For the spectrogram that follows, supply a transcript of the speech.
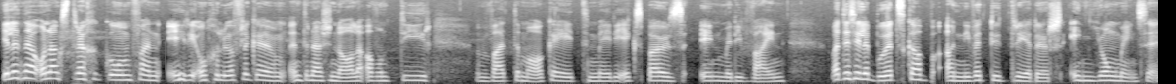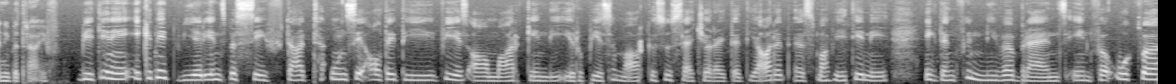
Julle het nou onlangs teruggekom van hierdie ongelooflike internasionale avontuur wat te maak het met die expos en met die wyn. Wat is julle boodskap aan nuwe toetreders en jong mense in die bedryf? Weet jy nie, ek het net weer eens besef dat ons sê altyd die FSA mark en die Europese mark is so saturated. Ja, dit is, maar weet jy nie, ek dink vir nuwe brands en vir ook vir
